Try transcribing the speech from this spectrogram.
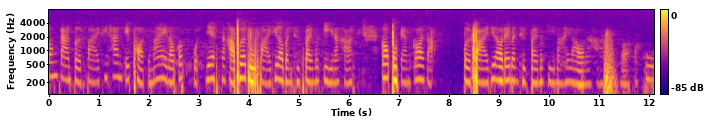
ต้องการเปิดไฟล์ที่ท่าน Export หรือไม่ เราก็กด yes นะคะ เพื่อดูไฟล์ที่เราบันทึกไปเมื่อกี้นะคะ ก็โปรแกรมก็จะเปิดไฟล์ที่เราได้บันทึกไปเมื่อกี้มาให้เรานะคะ รอสักครู่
